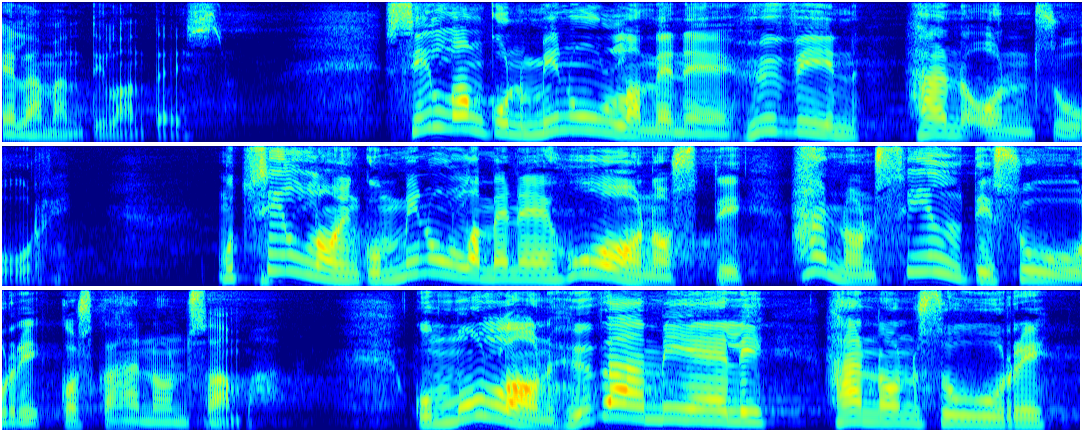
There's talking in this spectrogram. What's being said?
elämäntilanteissa. Silloin kun minulla menee hyvin, hän on suuri. Mutta silloin kun minulla menee huonosti, hän on silti suuri, koska hän on sama. Kun mulla on hyvä mieli, hän on suuri.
